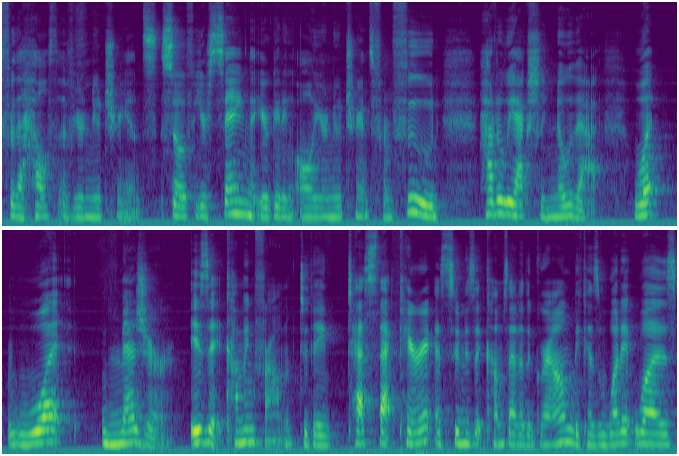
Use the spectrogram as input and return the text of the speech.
for the health of your nutrients. So if you're saying that you're getting all your nutrients from food, how do we actually know that? What what measure is it coming from? Do they test that carrot as soon as it comes out of the ground because what it was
